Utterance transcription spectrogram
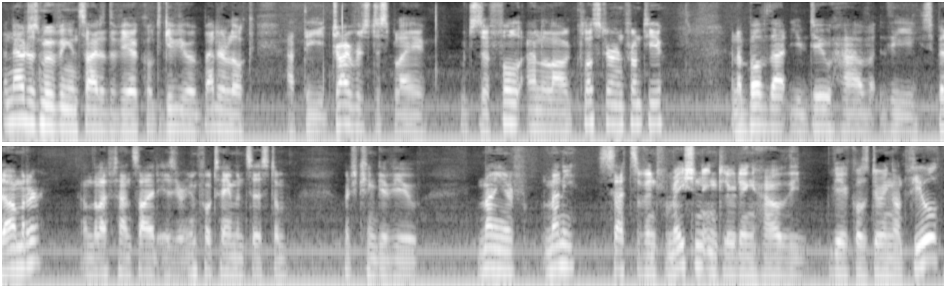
and now just moving inside of the vehicle to give you a better look at the driver's display, which is a full analog cluster in front of you. And above that you do have the speedometer. On the left hand side is your infotainment system, which can give you many, many sets of information, including how the vehicle is doing on fuel.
